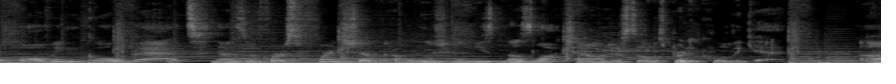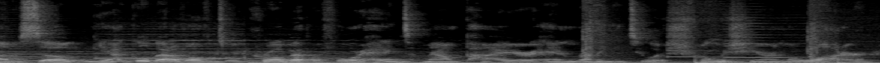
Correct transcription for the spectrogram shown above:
evolving Golbat. That was the first friendship evolution in these Nuzlocke challenges, so it was pretty cool to get. Um, so yeah, Golbat evolved into a Crobat before heading to Mount Pyre and running into a Shroomish here in the water.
